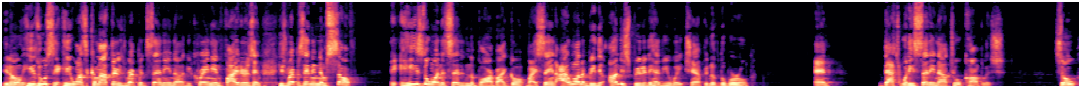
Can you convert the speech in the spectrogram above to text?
You know, he's Usyk. He wants to come out there. He's representing uh, Ukrainian fighters, and he's representing himself. He's the one that set in the bar by go, by saying, "I want to be the undisputed heavyweight champion of the world," and that's what he's setting out to accomplish. So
